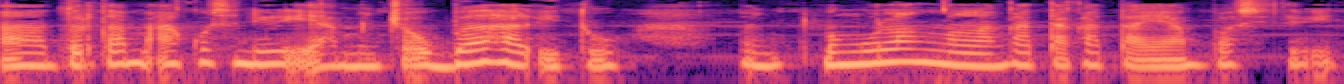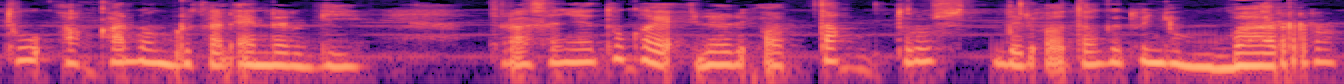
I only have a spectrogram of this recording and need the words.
uh, terutama aku sendiri ya mencoba hal itu mengulang-ulang kata-kata yang positif itu akan memberikan energi. Rasanya itu kayak dari otak terus dari otak itu nyebar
